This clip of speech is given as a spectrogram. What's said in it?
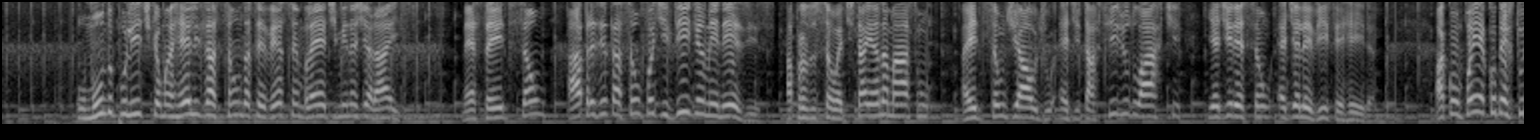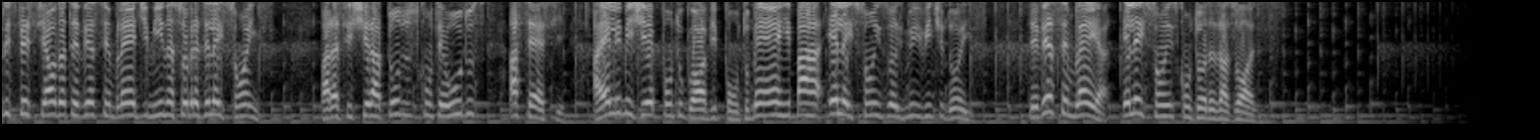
O Mundo Político é uma realização da TV Assembleia de Minas Gerais. Nesta edição, a apresentação foi de Vivian Menezes, a produção é de Tayana Máximo, a edição de áudio é de Tarcísio Duarte e a direção é de Alevi Ferreira. Acompanhe a cobertura especial da TV Assembleia de Minas sobre as eleições. Para assistir a todos os conteúdos, acesse almg.gov.br barra eleições 2022. TV Assembleia, eleições com todas as vozes.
